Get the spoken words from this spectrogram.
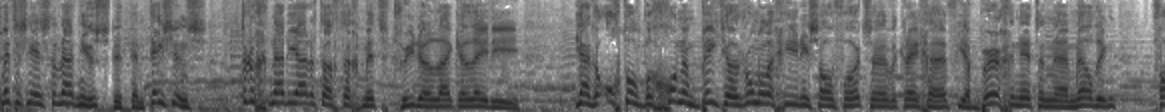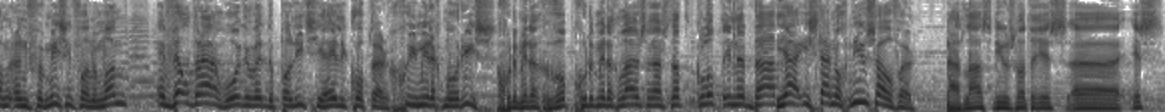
Met als eerste naar het nieuws, de Temptations. Terug naar de jaren 80 met Treat Her Like a Lady. Ja, de ochtend begon een beetje rommelig hier in Zandvoort. Eh, we kregen via Burgernet een eh, melding van een vermissing van een man. En weldra hoorden we de politiehelikopter. Goedemiddag Maurice. Goedemiddag Rob, goedemiddag luisteraars. Dat klopt inderdaad. Ja, is daar nog nieuws over? Nou, het laatste nieuws wat er is, eh, is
